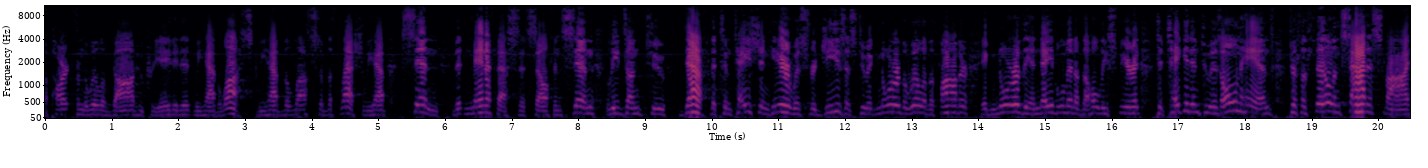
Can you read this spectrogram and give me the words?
apart from the will of God who created it, we have lust. We have the lusts of the flesh. We have sin that manifests itself, and sin leads unto death. The temptation here was for Jesus to ignore the will of the Father, ignore the enablement of the Holy Spirit, to take it into his own hands, to fulfill and satisfy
